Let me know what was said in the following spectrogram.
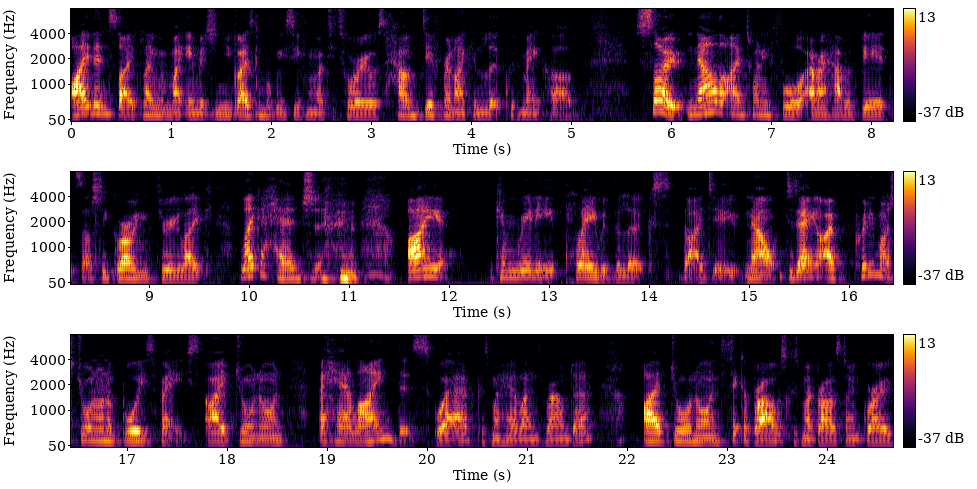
I then started playing with my image and you guys can probably see from my tutorials how different I can look with makeup. So now that I'm 24 and I have a beard that's actually growing through like like a hedge, I can really play with the looks that I do. Now today I've pretty much drawn on a boy's face. I've drawn on a hairline that's square because my hairline's rounder. I've drawn on thicker brows because my brows don't grow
